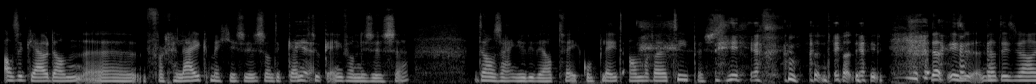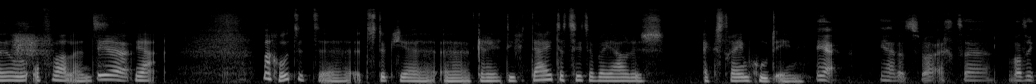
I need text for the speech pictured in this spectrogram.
Als ik jou dan eh, vergelijk met je zus, want ik ken natuurlijk een van de zussen, dan zijn jullie wel twee compleet andere types. ja. dat, is, dat, is, dat is wel heel opvallend. Ja. Ja. Maar goed, het, eh, het stukje eh, creativiteit, dat zit er bij jou dus extreem goed in. Ja, ja, dat is wel echt eh, wat ik.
